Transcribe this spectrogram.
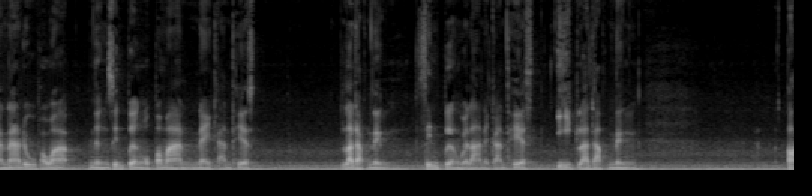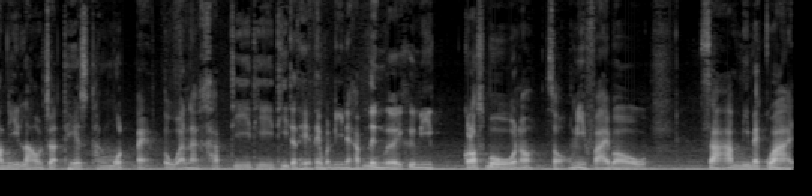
กันน่าดู เพราะว่าหนึ่งสิ้นเปลืองงบประมาณในการเทส ระดับหนึ่งสิ้นเปลืองเวลาในการเทสอีกระดับหนึ่งตอนนี้เราจะเทสทั้งหมด 8 ตัวนะครับที่ที่ที่จะเทสในวันนี้นะครับ 1 เลยคือมี crossbow เนาะ2มี fireball 3มี m a g ไ i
